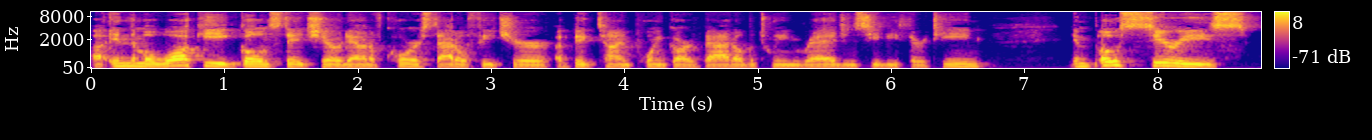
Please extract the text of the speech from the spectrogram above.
Uh, in the Milwaukee Golden State Showdown, of course, that'll feature a big time point guard battle between Reg and CB13. In both series,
